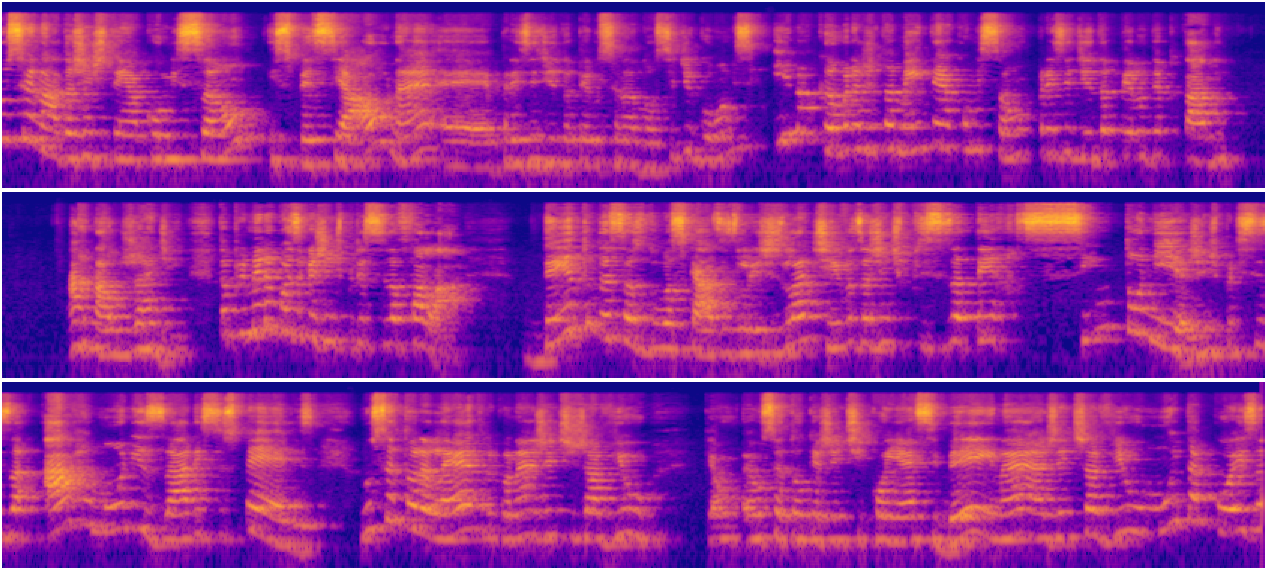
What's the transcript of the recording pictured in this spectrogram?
No Senado, a gente tem a comissão especial, né, é, presidida pelo senador Cid Gomes, e na Câmara, a gente também tem a comissão presidida pelo deputado Arnaldo Jardim. Então, a primeira coisa que a gente precisa falar, dentro dessas duas casas legislativas, a gente precisa ter sintonia, a gente precisa harmonizar esses PLs. No setor elétrico, né, a gente já viu, que é um, é um setor que a gente conhece bem, né, a gente já viu muita coisa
